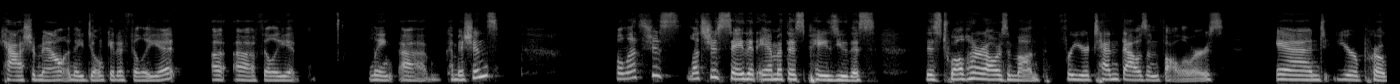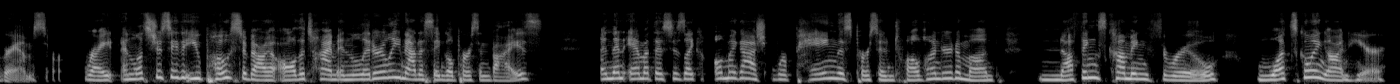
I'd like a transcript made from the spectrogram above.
cash amount and they don't get affiliate uh, uh, affiliate link um, commissions but let's just let's just say that Amethyst pays you this this twelve hundred dollars a month for your ten thousand followers and your programs, right? And let's just say that you post about it all the time, and literally not a single person buys. And then Amethyst is like, "Oh my gosh, we're paying this person twelve hundred a month. Nothing's coming through. What's going on here?"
